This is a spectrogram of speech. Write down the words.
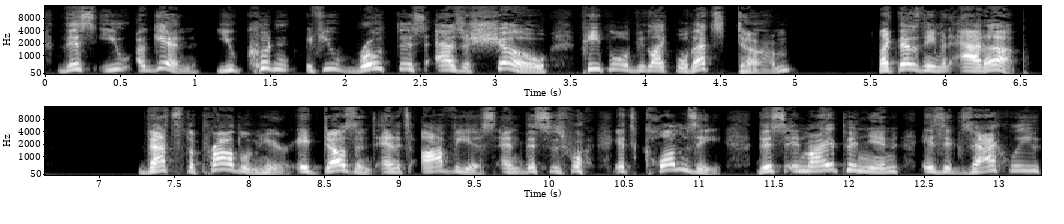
this you again, you couldn't if you wrote this as a show, people would be like, "Well, that's dumb," like that doesn't even add up. That's the problem here. It doesn't, and it's obvious. And this is what it's clumsy. This, in my opinion, is exactly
